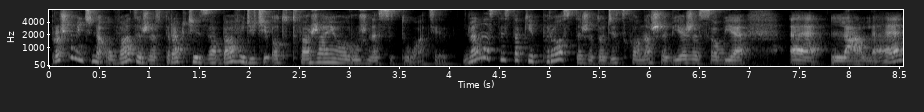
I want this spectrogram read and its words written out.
Proszę mieć na uwadze, że w trakcie zabawy dzieci odtwarzają różne sytuacje. Dla nas to jest takie proste, że to dziecko nasze bierze sobie e, lalę,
